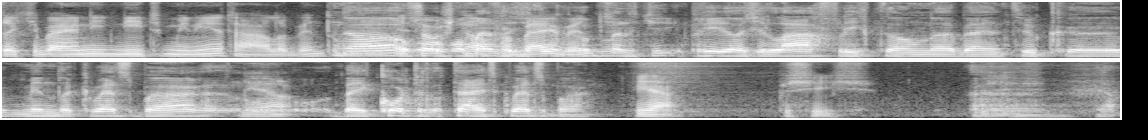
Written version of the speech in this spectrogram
dat je bijna niet, niet meer neer te halen bent. Omdat Nou, je zo op het snel moment dat je- voorbij Op het bent. moment dat je, je laag vliegt, dan eh, ben je natuurlijk eh, minder kwetsbaar. Ja. Ben je kortere tijd kwetsbaar. Ja, precies. Eh, ja.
